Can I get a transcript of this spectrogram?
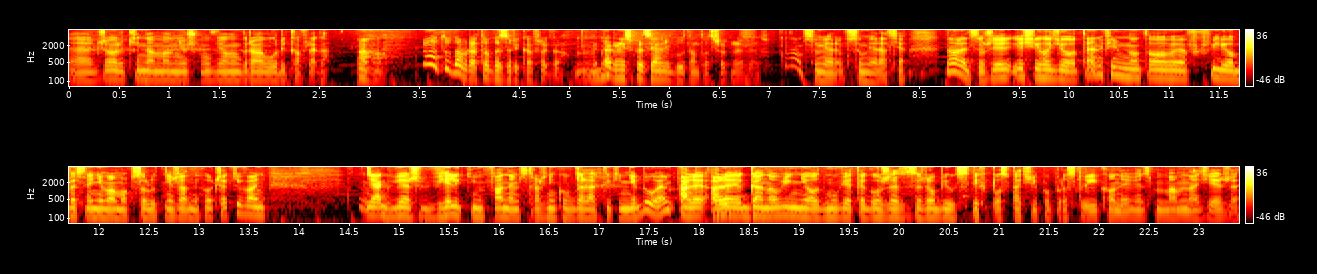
E, Joel Kinnaman już mówią grał Ricka Flega. Aha. No to dobra, to bez Ricka Flega. Mhm. I tak niespecjalnie był tam potrzebny, więc. No w sumie, w sumie racja. No ale cóż, je, jeśli chodzi o ten film, no to w chwili obecnej nie mam absolutnie żadnych oczekiwań jak wiesz, wielkim fanem Strażników Galaktyki nie byłem, tak, ale, ale Ganowi nie odmówię tego, że zrobił z tych postaci po prostu ikony, więc mam nadzieję, że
